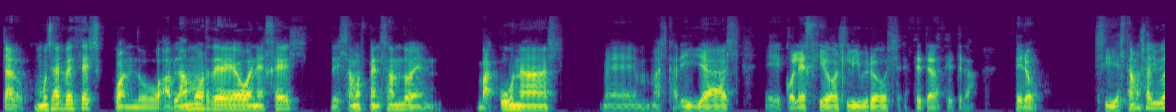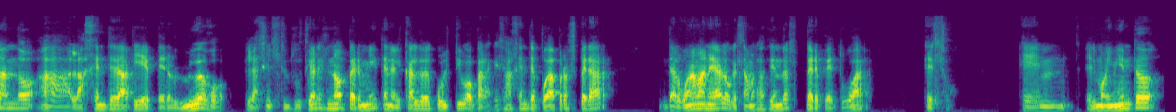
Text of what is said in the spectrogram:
claro, muchas veces cuando hablamos de ONGs estamos pensando en vacunas, eh, mascarillas, eh, colegios, libros, etcétera, etcétera. Pero si estamos ayudando a la gente de a pie, pero luego las instituciones no permiten el caldo de cultivo para que esa gente pueda prosperar, de alguna manera lo que estamos haciendo es perpetuar eso. Em, el movimiento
